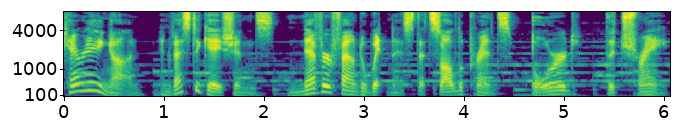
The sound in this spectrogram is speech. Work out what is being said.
Carrying on, investigations never found a witness that saw Le Prince board the train.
